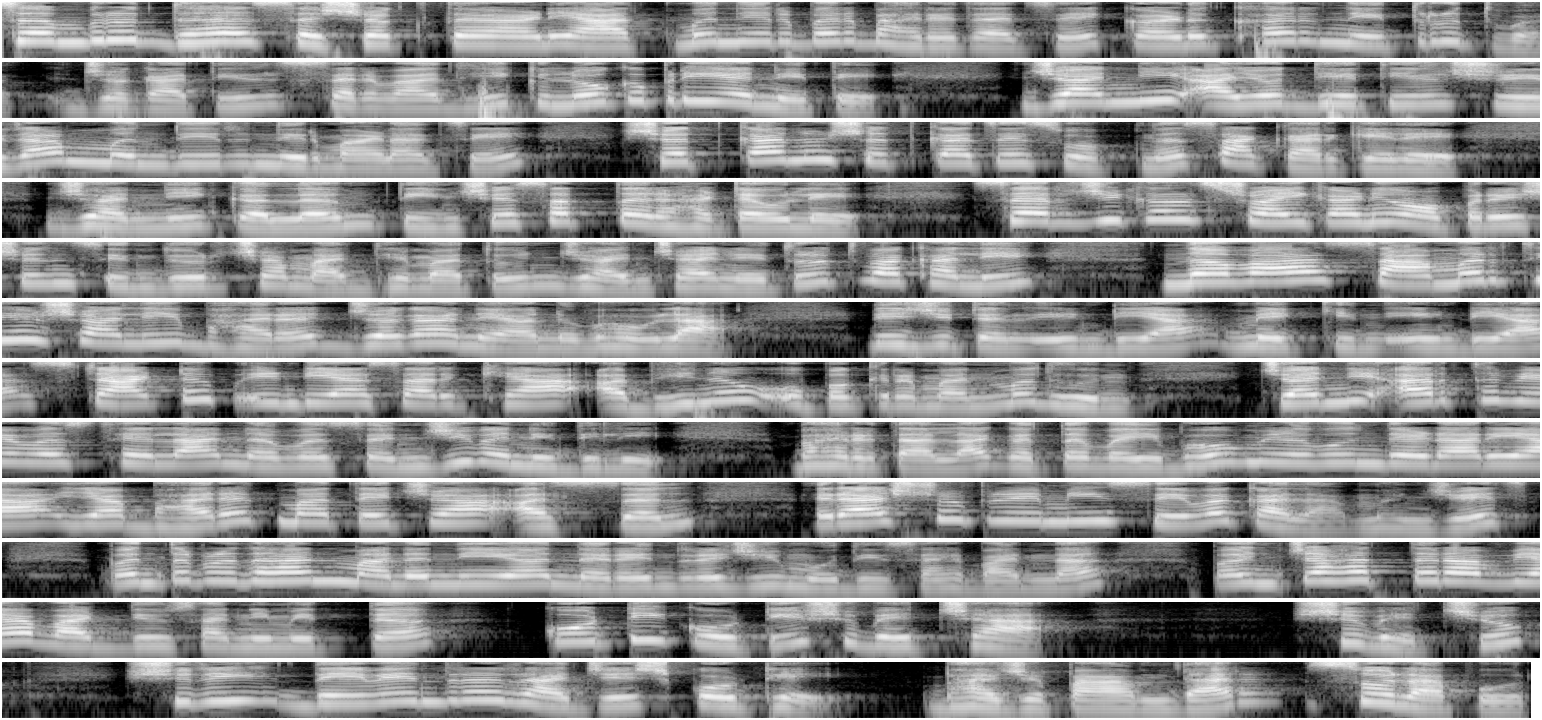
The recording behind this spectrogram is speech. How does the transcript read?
समृद्ध सशक्त आणि आत्मनिर्भर भारताचे कणखर नेतृत्व जगातील सर्वाधिक लोकप्रिय नेते ज्यांनी अयोध्येतील श्रीराम मंदिर निर्माणाचे शतकानुशतकाचे स्वप्न साकार केले ज्यांनी कलम तीनशे सत्तर हटवले सर्जिकल स्ट्राईक आणि ऑपरेशन सिंदूरच्या माध्यमातून ज्यांच्या नेतृत्वाखाली नवा सामर्थ्यशाली भारत जगाने अनुभवला. Digital India make in India startup इंडियासारख्या अभिनव उपक्रमांमधून ज्यांनी अर्थव्यवस्थेला नवसंजीवनी दिली भारताला गतवैभव मिळवून देणाऱ्या या भारत मातेच्या अस्सल राष्ट्रप्रेमी सेवकाला म्हणजेच पंतप्रधान माननीय नरेंद्रजी मोदी साहेबांना पंचाहत्तराव्या वाढदिवसानिमित्त कोटी कोटी शुभेच्छा. शुभेच्छुक श्री देवेंद्र राजेश कोठे भाजपा आमदार सोलापूर.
